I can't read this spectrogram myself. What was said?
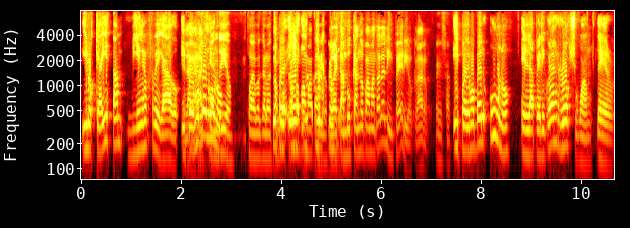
y los que hay están bien regados. Y podemos ver uno. Pues porque lo están buscando para matarlo. Lo están buscando para matar al imperio, claro. Y podemos ver uno en la película de Rogue One, de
